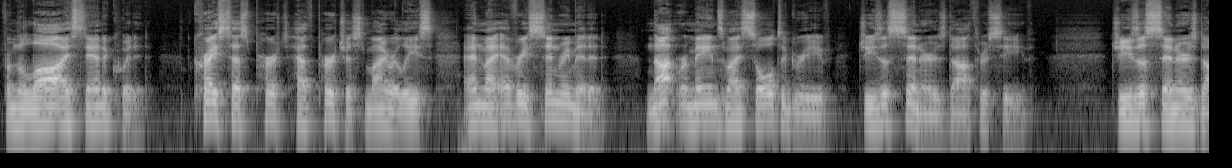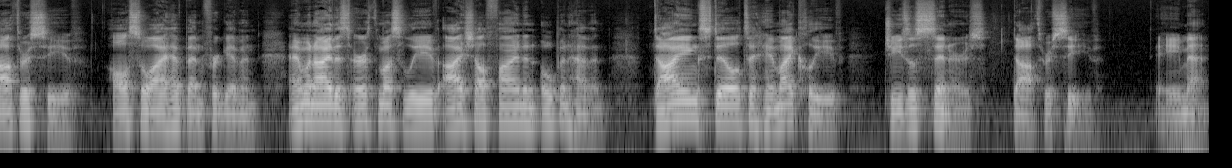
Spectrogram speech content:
From the law I stand acquitted. Christ hath purchased my release, and my every sin remitted. Not remains my soul to grieve, Jesus sinners doth receive. Jesus sinners doth receive also I have been forgiven. And when I this earth must leave, I shall find an open heaven. Dying still to him I cleave, Jesus sinners doth receive. Amen.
